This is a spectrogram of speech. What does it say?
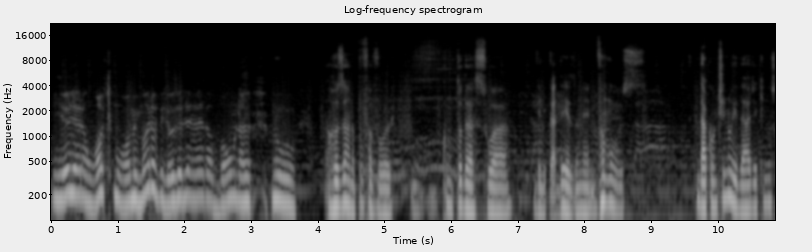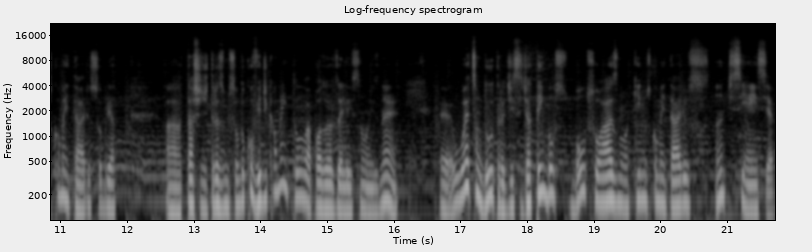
E ele era um ótimo homem, maravilhoso, ele era bom na, no. Rosano, por favor, com toda a sua delicadeza, né? Vamos dar continuidade aqui nos comentários sobre a, a taxa de transmissão do Covid que aumentou após as eleições, né? É, o Edson Dutra disse: já tem bolso, asno aqui nos comentários anti-ciência.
